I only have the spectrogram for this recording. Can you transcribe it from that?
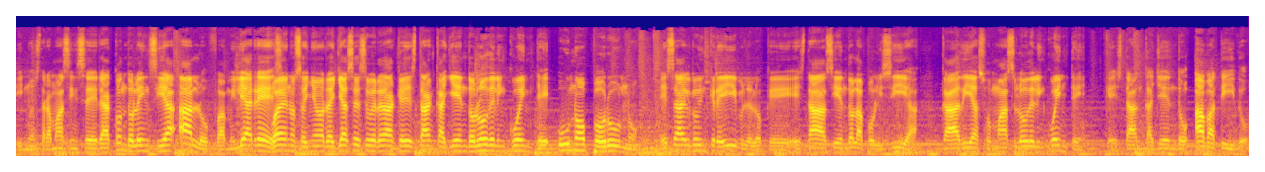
y nuestra más sincera condolencia a los familiares. Bueno, señores, ya sé es verdad que están cayendo los delincuentes uno por uno. Es algo increíble lo que está haciendo la policía. Cada día son más los delincuentes que están cayendo abatidos.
